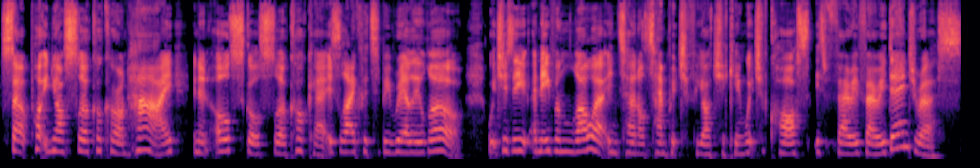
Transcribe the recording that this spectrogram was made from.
So putting your slow cooker on high in an old school slow cooker is likely to be really low, which is an even lower internal temperature for your chicken, which of course is very, very dangerous.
